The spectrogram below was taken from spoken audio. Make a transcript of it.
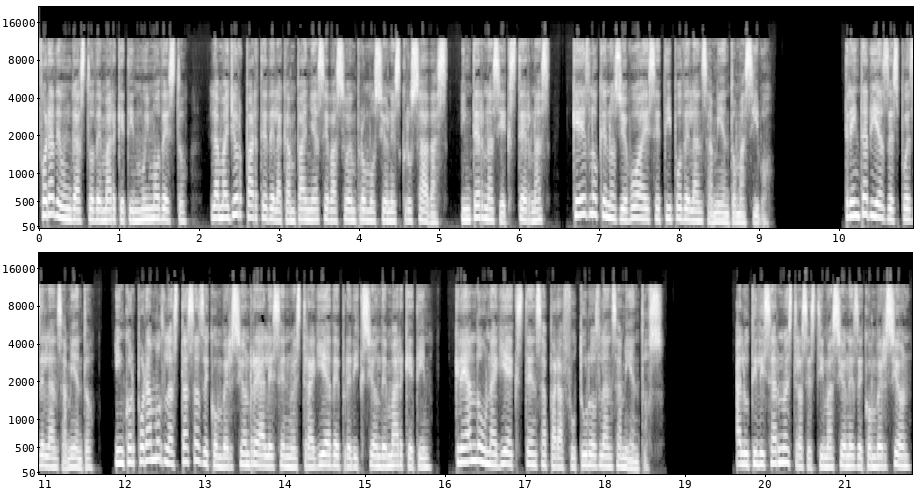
Fuera de un gasto de marketing muy modesto, la mayor parte de la campaña se basó en promociones cruzadas, internas y externas, que es lo que nos llevó a ese tipo de lanzamiento masivo. 30 días después del lanzamiento, incorporamos las tasas de conversión reales en nuestra guía de predicción de marketing, creando una guía extensa para futuros lanzamientos. Al utilizar nuestras estimaciones de conversión,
